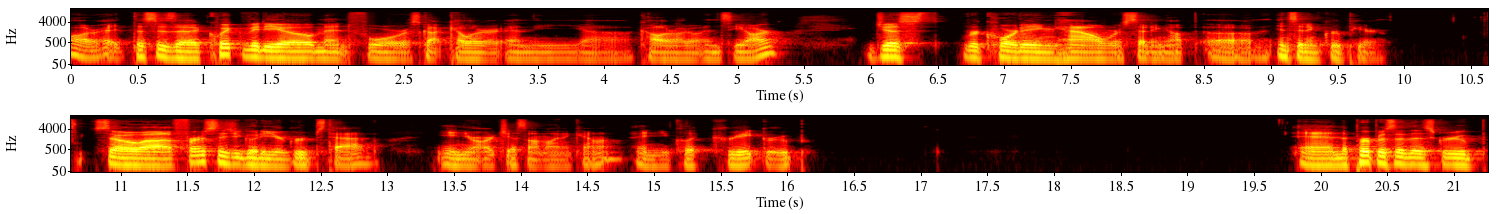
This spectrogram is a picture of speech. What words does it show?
All right, this is a quick video meant for Scott Keller and the uh, Colorado NCR, just recording how we're setting up an incident group here. So uh, first is you go to your groups tab in your ArcGIS Online account and you click create group. And the purpose of this group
